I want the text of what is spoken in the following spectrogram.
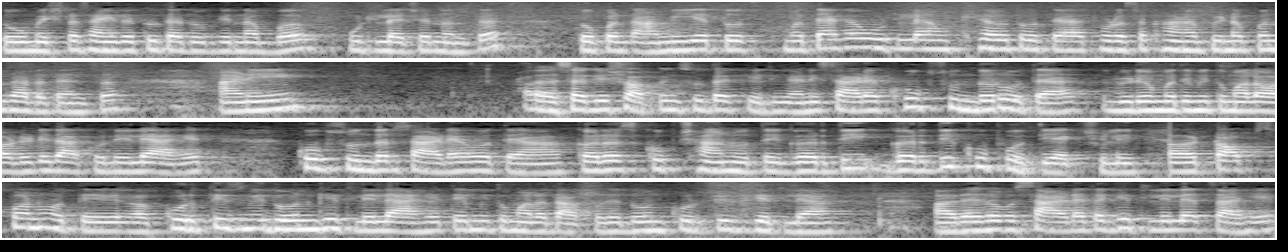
तो उमेशला सांगितलं तू त्या दोघींना बघ उठल्याच्या नंतर. तोपर्यंत आम्ही येतोच. मग त्या काय उठल्या खेळत होत्या थोडंसं खाणं पिणं पण झालं त्यांचं. आणि सगळी शॉपिंगसुद्धा केली. आणि साड्या खूप सुंदर होत्या. व्हिडिओमध्ये मी तुम्हाला ऑलरेडी दाखवलेल्या आहेत. खूप सुंदर साड्या होत्या. कलर्स खूप छान होते. गर्दी गर्दी खूप होती ॲक्च्युली टॉप्स पण होते. कुर्तीज मी दोन घेतलेल्या आहे ते मी तुम्हाला दाखवते. दोन कुर्तीज घेतल्या. त्याच्यासोबत साड्या तर घेतलेल्याच आहे.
